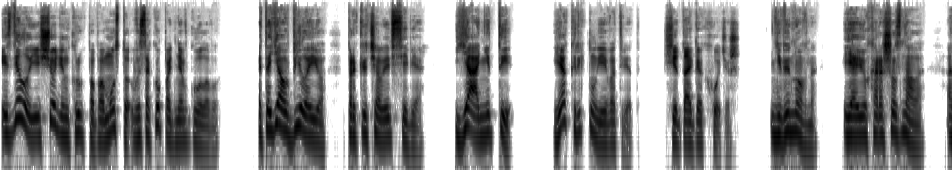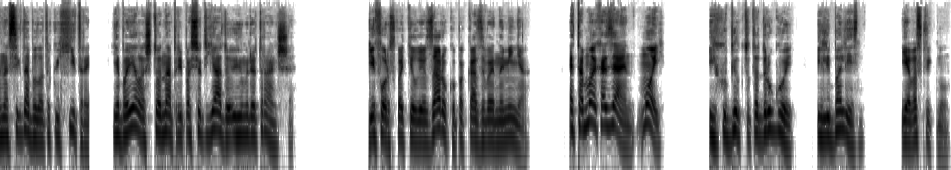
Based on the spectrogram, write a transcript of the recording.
и сделал еще один круг по помосту, высоко подняв голову. «Это я убила ее!» – прокричал Евсебия. «Я, а не ты!» Я крикнул ей в ответ. «Считай, как хочешь». «Невиновна. Я ее хорошо знала. Она всегда была такой хитрой. Я боялась, что она припасет яду и умрет раньше». Гефор схватил ее за руку, показывая на меня. «Это мой хозяин, мой!» «Их убил кто-то другой. Или болезнь». Я воскликнул.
